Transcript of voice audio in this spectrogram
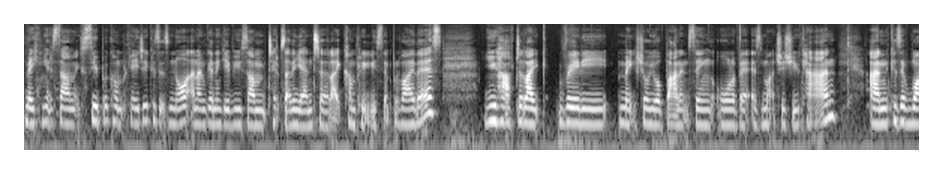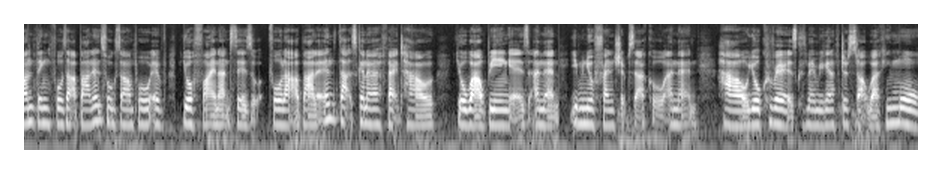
making it sound like super complicated because it's not and I'm going to give you some tips at the end to like completely simplify this you have to like really make sure you're balancing all of it as much as you can. And because if one thing falls out of balance for example if your finances fall out of balance that's going to affect how your well-being is and then even your friendship circle and then how your career is because maybe you're going to have to start working more.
